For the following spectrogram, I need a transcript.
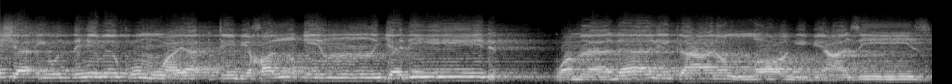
يشأ يذهبكم ويأت بخلق جديد. وما ذلك على الله بعزيز.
